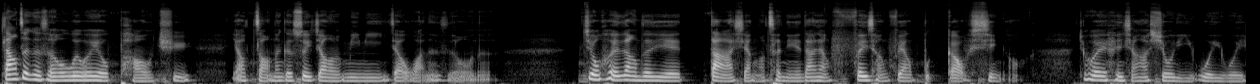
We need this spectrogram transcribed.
当这个时候微微又跑去要找那个睡觉的咪咪在玩的时候呢？就会让这些大象哦，成年的大象非常非常不高兴哦，就会很想要修理微微。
